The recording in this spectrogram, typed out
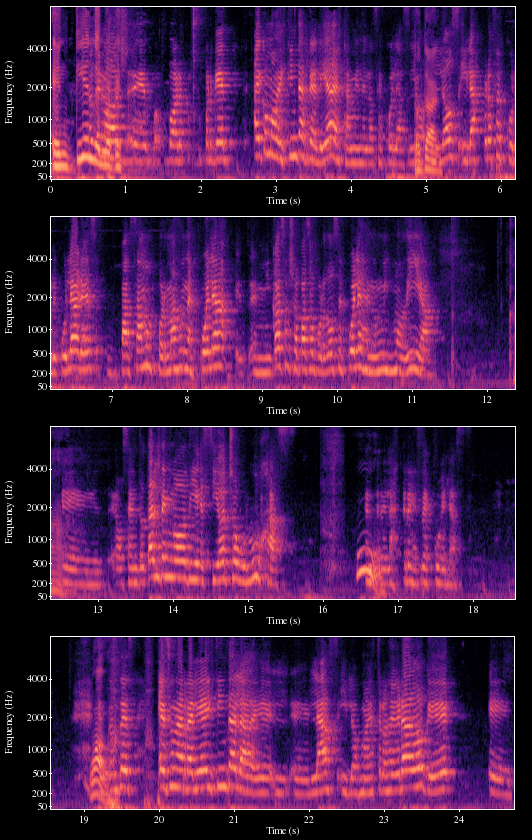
entienden lo que es... Eh, porque hay como distintas realidades también en las escuelas. Los, y las profes curriculares pasamos por más de una escuela, en mi caso yo paso por dos escuelas en un mismo día. Eh, o sea, en total tengo 18 burbujas uh. entre las tres escuelas. Entonces, es una realidad distinta a la de eh, las y los maestros de grado que eh,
